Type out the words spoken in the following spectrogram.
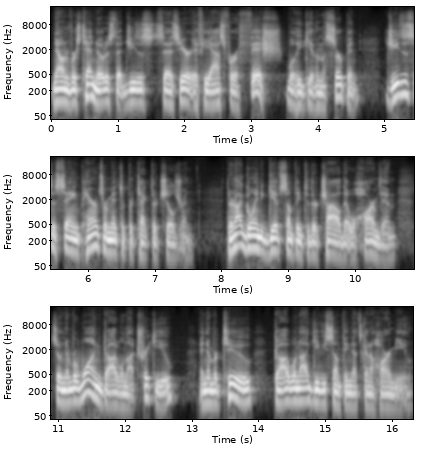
Now, in verse 10, notice that Jesus says here, if he asks for a fish, will he give him a serpent? Jesus is saying parents are meant to protect their children. They're not going to give something to their child that will harm them. So, number one, God will not trick you. And number two, God will not give you something that's going to harm you.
